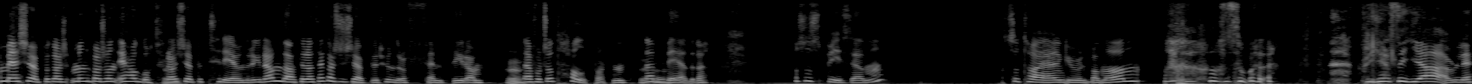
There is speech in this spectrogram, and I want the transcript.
men jeg kjøper kanskje Men bare sånn, jeg har gått fra å kjøpe 300 gram da, til at jeg kanskje kjøper 150 gram. Det er fortsatt halvparten. Det er bedre. Og så spiser jeg den. Så tar jeg en gul banan, og så bare blir jeg så jævlig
